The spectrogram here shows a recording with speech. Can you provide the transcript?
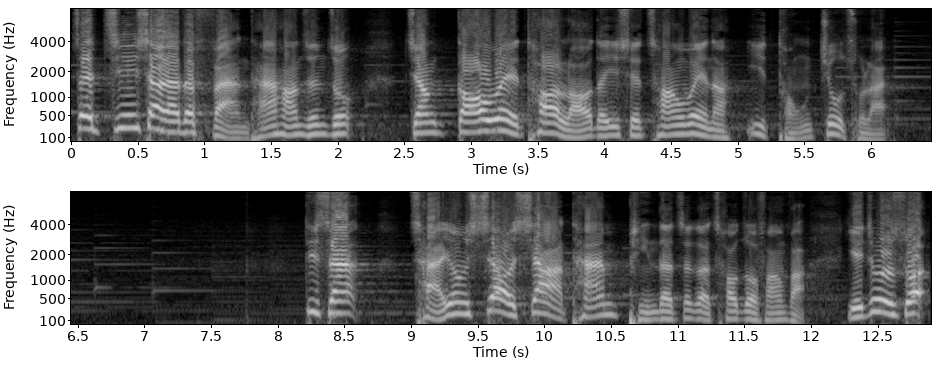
在接下来的反弹行情中，将高位套牢的一些仓位呢一同救出来。第三，采用向下摊平的这个操作方法，也就是说，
